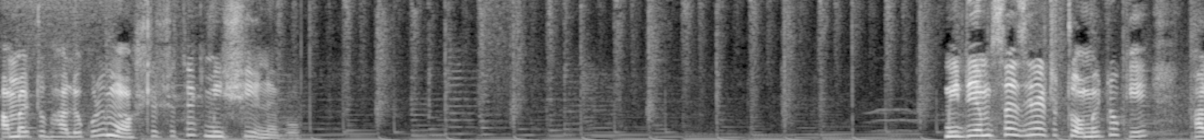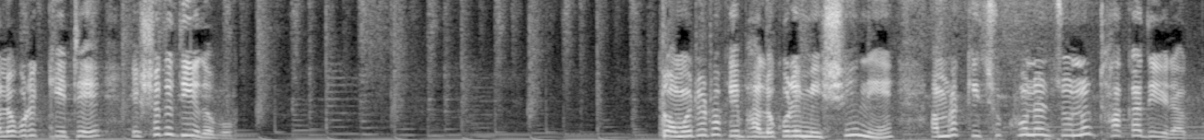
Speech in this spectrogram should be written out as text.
আমরা একটু ভালো করে মশলার সাথে মিশিয়ে নেব। মিডিয়াম সাইজের একটা টমেটোকে ভালো করে কেটে এর সাথে দিয়ে দেবো। টমেটোটাকে ভালো করে মিশিয়ে নিয়ে আমরা কিছুক্ষণের জন্য ঢাকা দিয়ে রাখব।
